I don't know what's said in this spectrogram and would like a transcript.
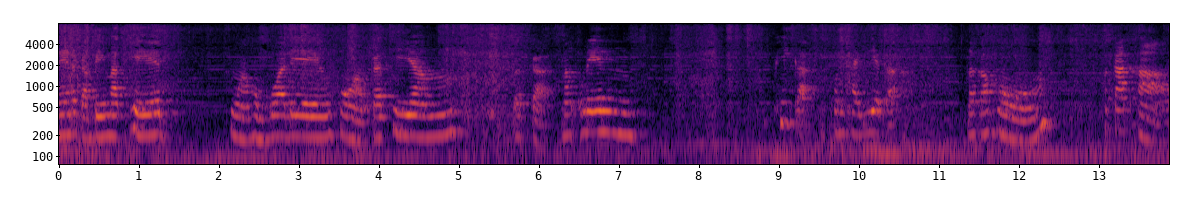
นี่แล้วก็ปีมักเทศหัวหอมบัวแดงหัวกระเทียม แล้วก็มักเล่นพริกอะคนไทยเรียกอะแล้วก็หอมผักกาดขาว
